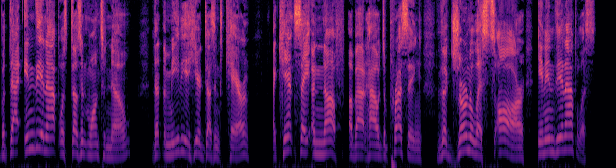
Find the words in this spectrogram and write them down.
But that Indianapolis doesn't want to know, that the media here doesn't care. I can't say enough about how depressing the journalists are in Indianapolis.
